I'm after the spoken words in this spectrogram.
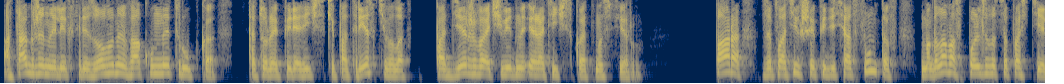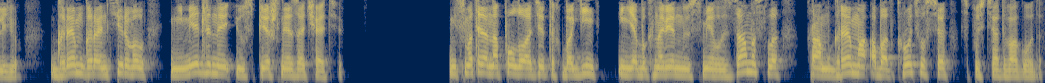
а также наэлектризованная вакуумная трубка, которая периодически потрескивала, поддерживая очевидно эротическую атмосферу. Пара, заплатившая 50 фунтов, могла воспользоваться постелью. Грэм гарантировал немедленное и успешное зачатие. Несмотря на полуодетых богинь и необыкновенную смелость замысла, храм Грэма обанкротился спустя два года.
